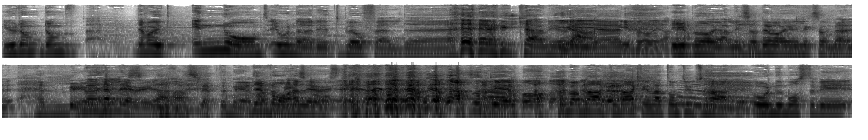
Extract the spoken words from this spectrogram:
Jo, de... de det var ju ett enormt onödigt Blåfeld eh, cameo Ja, i, eh, i början. i ja. början liksom. Det var ju liksom... Men hilarious. Men hilarious. När han släppte ner Det var hilarious. alltså det var... Men man märkte verkligen att de typ så här och nu måste vi,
